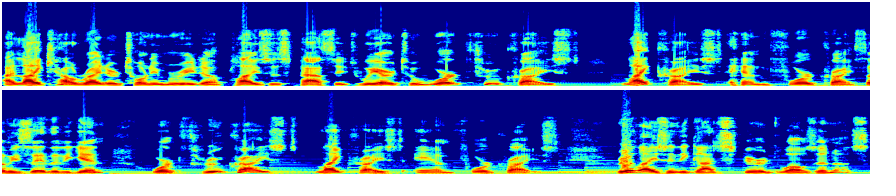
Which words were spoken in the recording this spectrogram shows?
I like how writer Tony Merida applies this passage. We are to work through Christ like Christ and for Christ. Let me say that again work through Christ, like Christ, and for Christ. Realizing that God's Spirit dwells in us,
